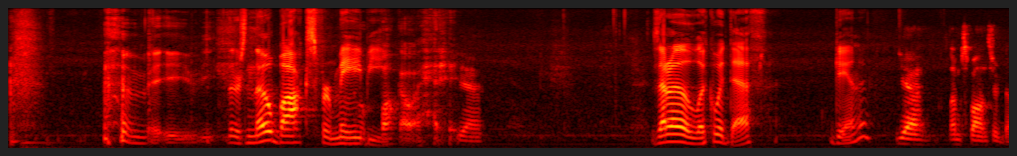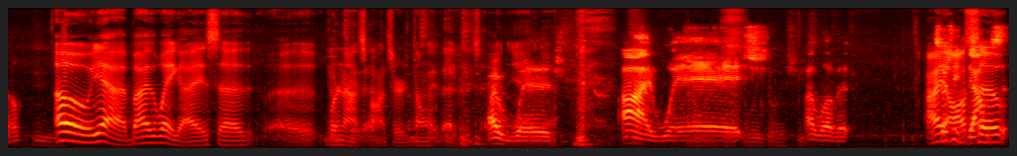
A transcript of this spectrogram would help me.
maybe. There's no box for maybe. Fuck, I had it. Yeah, Is that a liquid death, Gannon? yeah. I'm sponsored though. Oh yeah. By the way, guys, uh, uh, we're Don't say that. sponsored. Don't Don't, say that. even say I. Yeah, wish. I wish. Legal issues. I love it. I Especially also. s-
